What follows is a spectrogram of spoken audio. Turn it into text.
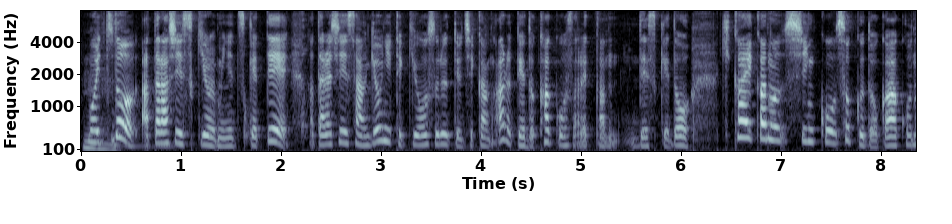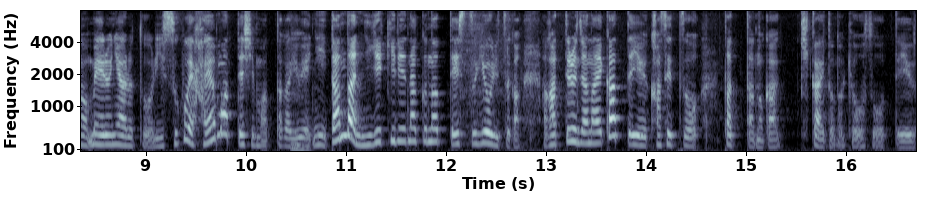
もう一度新しいスキルを身につけて新しい産業に適応するっていう時間がある程度確保されたんですけど機械化の進行速度がこのメールにある通りすごい早まってしまったがゆえに、だんだん逃げ切れなくなって失業率が上がってるんじゃないかっていう仮説を立ったのが機械との競争っていう。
